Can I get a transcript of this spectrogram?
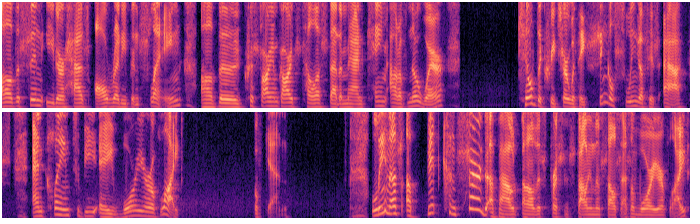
uh, the Sin Eater has already been slain. Uh, the Crystarium guards tell us that a man came out of nowhere, killed the creature with a single swing of his axe, and claimed to be a warrior of light. Again. Lyna's a bit concerned about uh, this person styling themselves as a warrior of light,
